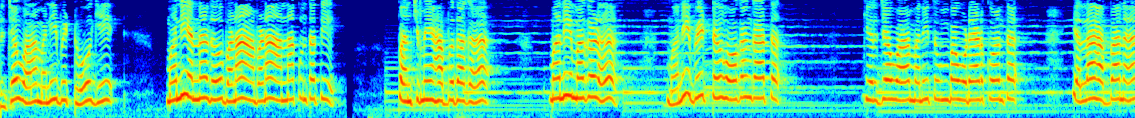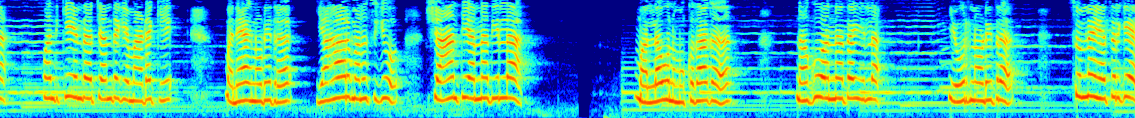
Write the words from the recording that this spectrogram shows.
ಗಿರ್ಜವ್ವ ಮನಿ ಬಿಟ್ಟು ಹೋಗಿ? ಮನಿ ಅನ್ನೋದು ಬಣ ಬಣ ಅನ್ನ ಕುಂತತಿ. ಪಂಚಮಿ ಹಬ್ಬದಾಗ ಮನಿ ಮಗಳ ಮನಿ ಬಿಟ್ಟು ಹೋಗಂಗಾತ ಗಿರ್ಜವ್ವ ಮನಿ ತುಂಬಾ ಓಡಾಡ್ಕೊಂತ ಎಲ್ಲ ಹಬ್ಬನ ಹೊಂದಿಕೆಯಿಂದ ಚಂದಗೆ ಮಾಡಕಿ ಮನ್ಯಾಗ ನೋಡಿದ್ರ ಯಾರ ಮನಸ್ಸಿಗೂ ಶಾಂತಿ ಅನ್ನೋದಿಲ್ಲ. ಮಲ್ಲವನ ಮುಖದಾಗ ನಗು ಅನ್ನೋದ ಇಲ್ಲ. ಇವ್ರು ನೋಡಿದ್ರ ಸುಮ್ಮನೆ ಹೆಸರಿಗೆ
